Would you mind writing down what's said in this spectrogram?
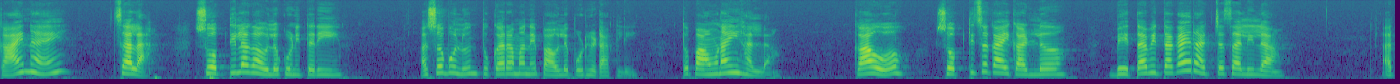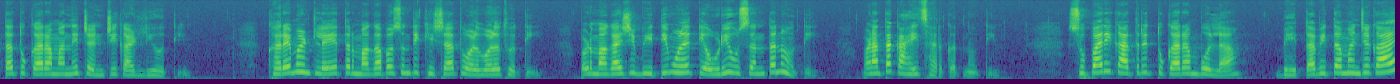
काय नाही. चला सोबतीला गावलं कोणीतरी. असं बोलून तुकारामाने पावले पुढे टाकली. तो पाहुणाही हल्ला. का ओ? सोबतीचं काय काढलं? भेता बिता काय रातच्या चालीला आता तुकारामाने चंची काढली होती. खरे म्हटले तर मगापासून ती खिशात वळवळत होती. पण मगाशी भीतीमुळे तेवढी उसंत नव्हती. पण आता काहीच हरकत नव्हती. सुपारी कात्रीत तुकाराम बोला भेता भिता म्हणजे काय?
